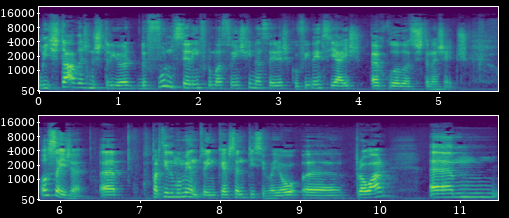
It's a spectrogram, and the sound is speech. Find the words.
listadas no exterior de fornecer informações financeiras confidenciais a reguladores estrangeiros. Ou seja, a partir do momento em que esta notícia veio uh, para o ar, um,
